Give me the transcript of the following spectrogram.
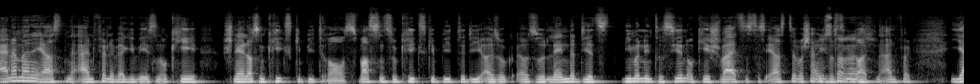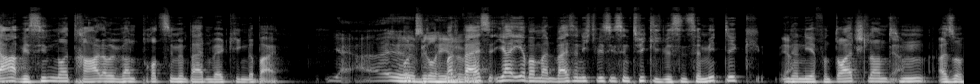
einer meiner ersten Einfälle wäre gewesen, okay, schnell aus dem Kriegsgebiet raus. Was sind so Kriegsgebiete, die, also, also Länder, die jetzt niemanden interessieren? Okay, Schweiz ist das erste wahrscheinlich, was den Österreich. Leuten einfällt. Ja, wir sind neutral, aber wir waren trotzdem in beiden Weltkriegen dabei. Ja, äh, Und her man weiß, ja, eh, aber man weiß ja nicht, wie es sich entwickelt. Wir sind sehr mittig, in Ja. der Nähe von Deutschland. Ja. Hm, also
